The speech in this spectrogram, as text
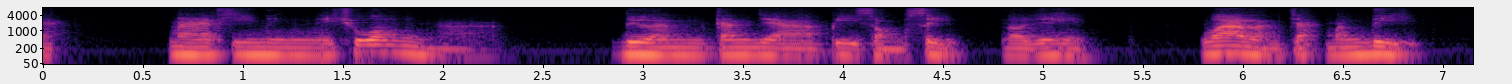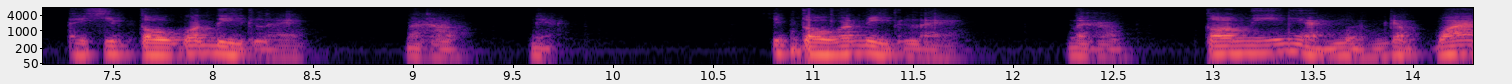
นะ มาทีหนึ่งในช่วงเดือนกันยาปีสองสี่เราจะเห็นว่าหลังจากมันดีดไอคริปโตก็ดีดแรงนะครับเนี่ยคริปโตก็ดีดแรงนะครับ ตอนนี้เนี่ยเหมือนกับว่า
